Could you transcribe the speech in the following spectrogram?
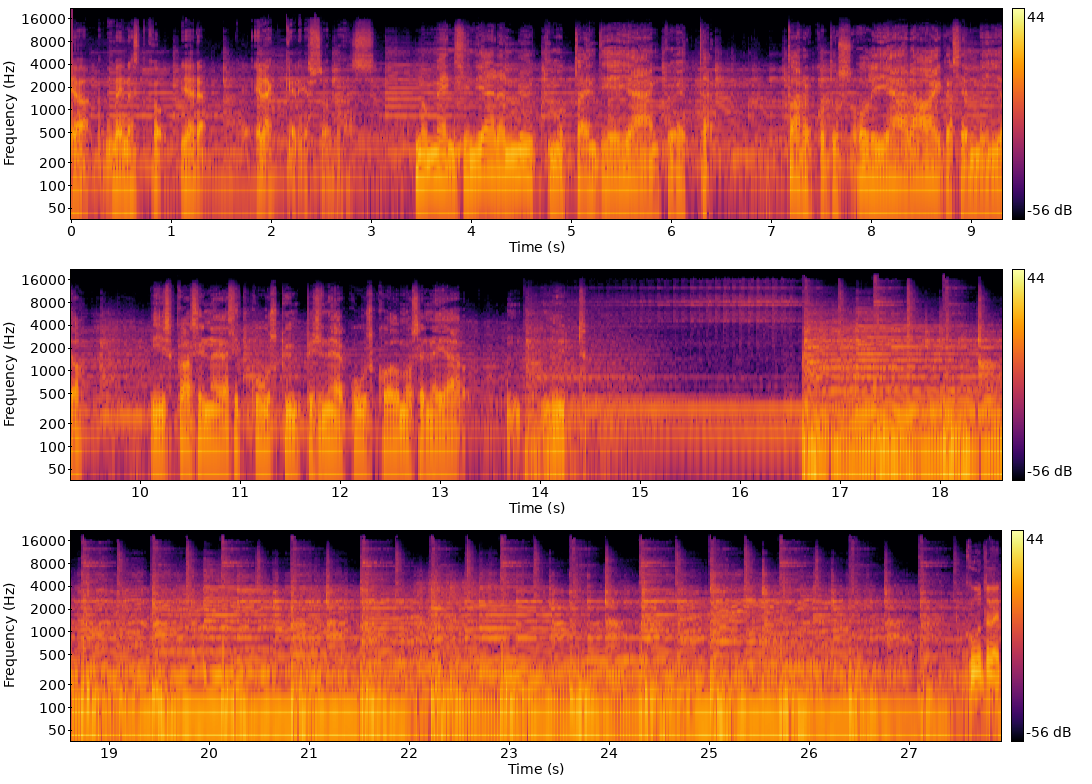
Ja meinasitko jäädä eläkkeelle jossain vaiheessa? No mensin jäädä nyt, mutta en tiedä jäänkö, että tarkoitus oli jäädä aikaisemmin jo 58 ja sitten 60 ja 63 ja nyt Kuuntelet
